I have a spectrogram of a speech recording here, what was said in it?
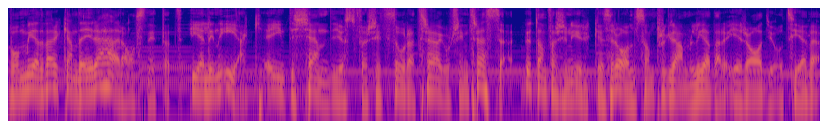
Vår medverkande i det här avsnittet, Elin Ek, är inte känd just för sitt stora trädgårdsintresse utan för sin yrkesroll som programledare i radio och tv.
